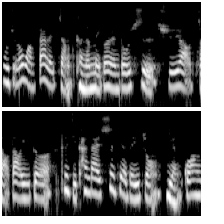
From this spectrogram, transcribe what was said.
我觉得往大了讲，可能每个人都是需要找到一个自己看待世界的一种眼光。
